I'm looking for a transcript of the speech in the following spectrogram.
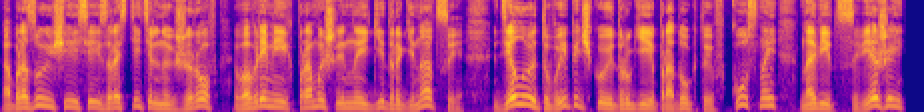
образующееся из растительных жиров во время их промышленной гидрогенации, делают выпечку и другие продукты вкусной, на вид свежей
